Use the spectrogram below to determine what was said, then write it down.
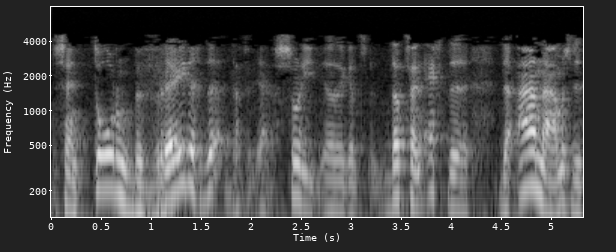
zijn toren bevredigde. Dat, ja, sorry, dat, ik het, dat zijn echt de, de aannames, de,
